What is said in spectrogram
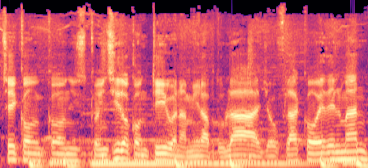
Sí, coincido contigo en Amir Abdullah, Joe Flaco, Edelman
